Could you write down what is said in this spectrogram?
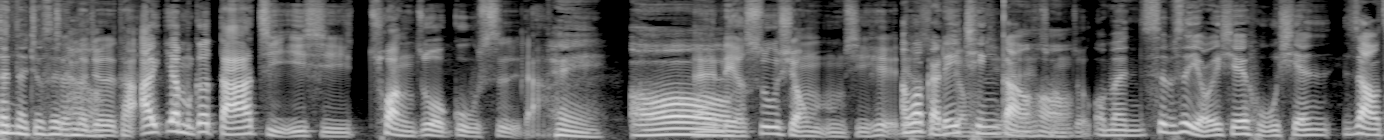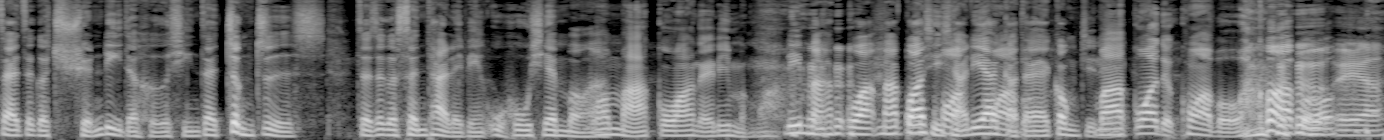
真的就是他，真的就是他。啊。要么个妲己伊是创作故事啦，嘿，哦，诶，历史上毋是迄。啊，我甲你请教历史上不是那个创作，哈我们是不是有一些狐仙绕在这个权力的核心，在政治的这个生态里边，有狐仙无我啊？麻瓜呢？你问我，你麻瓜 麻瓜是啥？你要甲大家讲一下。麻瓜就看无，看无哎呀，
